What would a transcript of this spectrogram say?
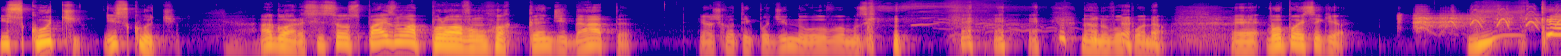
escute, escute. Agora, se seus pais não aprovam a candidata, eu acho que vou ter que pôr de novo a música. não, não vou pôr, não. É, vou pôr esse aqui, ó. Ih, cara,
